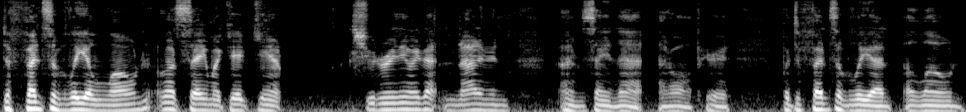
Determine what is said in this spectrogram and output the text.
defensively alone. I'm not saying my kid can't shoot or anything like that. Not even I'm saying that at all. Period. But defensively alone,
